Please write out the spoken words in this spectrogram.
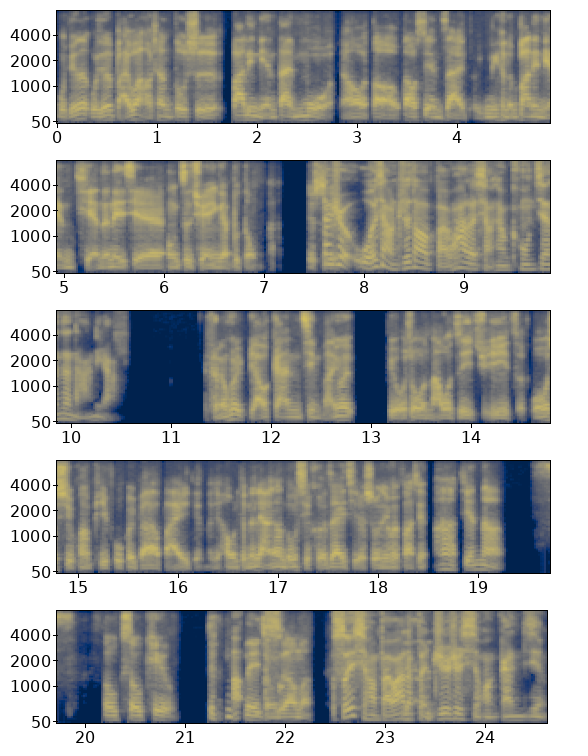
我觉得，我觉得白袜好像都是八零年代末，然后到到现在的，你可能八零年前的那些同志圈应该不懂吧？就是，但是我想知道白袜的想象空间在哪里啊？可能会比较干净吧，因为比如说我拿我自己举例子，我喜欢皮肤会比较白一点的，然后可能两样东西合在一起的时候，你会发现啊，天呐 so so cute 啊 那种，所知道吗？所以喜欢白袜的 本质是喜欢干净。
